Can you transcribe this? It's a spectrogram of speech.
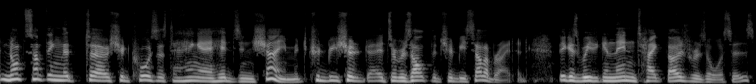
not something that should cause us to hang our heads in shame. It could be should it's a result that should be celebrated because we can then take those resources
